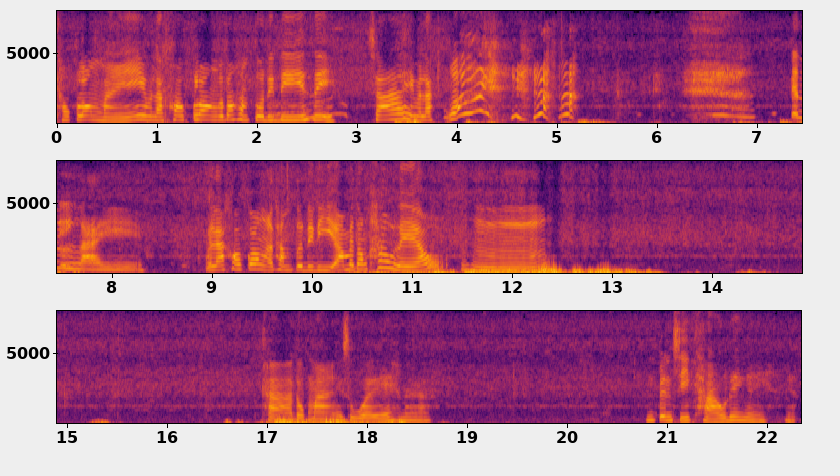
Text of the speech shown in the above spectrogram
เข้ากล้องไหม เวลาเข้ากล้องก็ต้องทำตัวดีๆสิ ใช่เวลาว้ายเป็นไร เวลาเข้ากล้องอะทำตัวดีๆอ้าไม่ต้องเข้าแล้วอื้อหือค่ะดอกไม้สวยนะคะ มันเป็นสีขาวได้ไง เนี่ย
